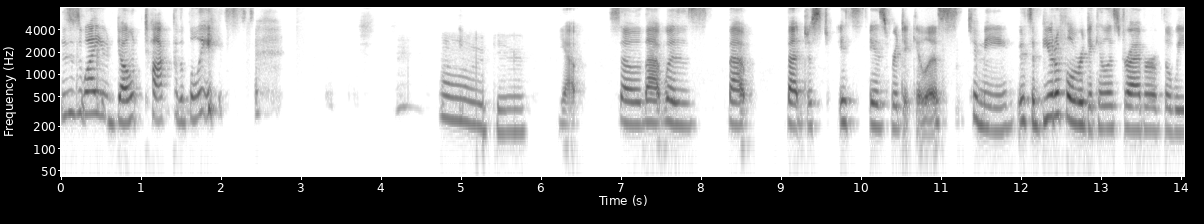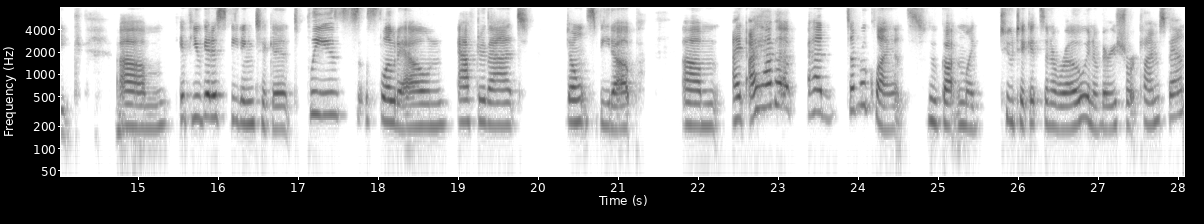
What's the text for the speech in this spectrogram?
This is why you don't talk to the police. Oh dear. yep. So that was that that just is is ridiculous to me. It's a beautiful ridiculous driver of the week. Um if you get a speeding ticket please slow down after that. Don't speed up. Um i i have a, had several clients who've gotten like two tickets in a row in a very short time span.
